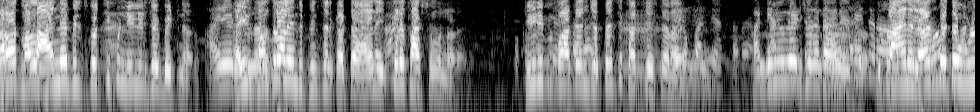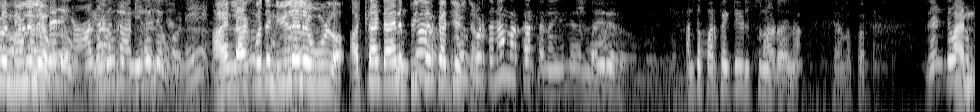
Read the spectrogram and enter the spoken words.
తర్వాత మళ్ళీ ఆయనే పిలుచుకొచ్చి ఇప్పుడు నీళ్ళు ఇడిచకి పెట్టినారు. ఐదు సంవత్సరాలు అయింది పింఛన్ కట్ట. ఆయన ఇక్కడే సాక్ష్యం ఉన్నాడు ఆయన. టీడీపీ పార్టీ అని చెప్పేసి కట్ చేసినారు ఆయన. కంటిన్యూగా ఇచ్చేదంట ఆయన ఇప్పుడు. ఇప్పుడు ఆయన లేకపోతే ఊళ్ళో నీళ్ళు లేవు. నీళ్ళే లేవు. ఆయన లేకపోతే నీళ్ళే లేవు ఊళ్ళో. అట్లాంటి ఆయన పింఛన్ కట్ చేసినాడు. అంత పర్ఫెక్ట్ ఇడుస్తున్నాడు ఆయన. అన్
